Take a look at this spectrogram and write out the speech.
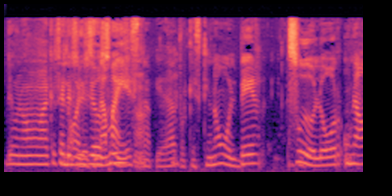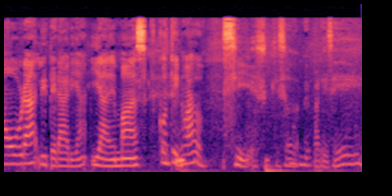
de una mamá que se le suicidó una maestra, Piedad, porque es que uno volver su dolor una obra literaria y además continuado. Sí, es que eso me parece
